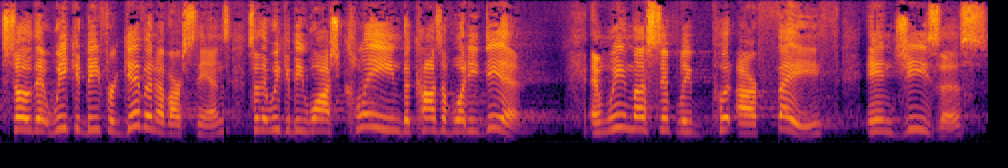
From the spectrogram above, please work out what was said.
so that we could be forgiven of our sins, so that we could be washed clean because of what he did. And we must simply put our faith in Jesus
